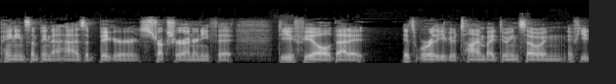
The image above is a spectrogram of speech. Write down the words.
painting something that has a bigger structure underneath it, do you feel that it it's worthy of your time by doing so. And if you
